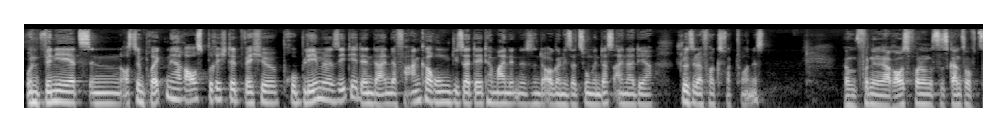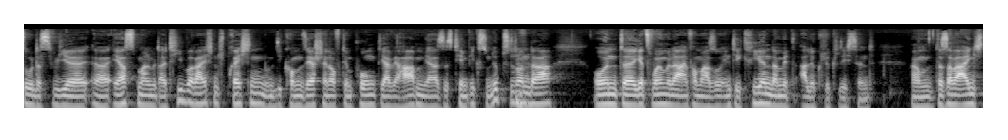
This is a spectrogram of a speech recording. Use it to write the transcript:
Und wenn ihr jetzt in, aus den Projekten heraus berichtet, welche Probleme seht ihr denn da in der Verankerung dieser Data Mindedness in der Organisation, wenn das einer der Schlüsselerfolgsfaktoren ist? Ähm, von den Herausforderungen ist es ganz oft so, dass wir äh, erstmal mit IT-Bereichen sprechen und die kommen sehr schnell auf den Punkt, ja, wir haben ja System X und Y mhm. da und äh, jetzt wollen wir da einfach mal so integrieren, damit alle glücklich sind. Ähm, das ist aber eigentlich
